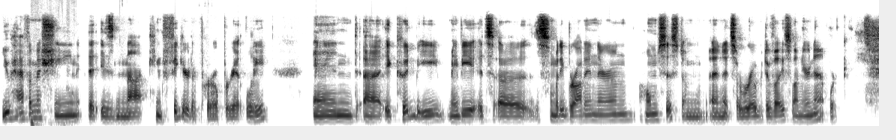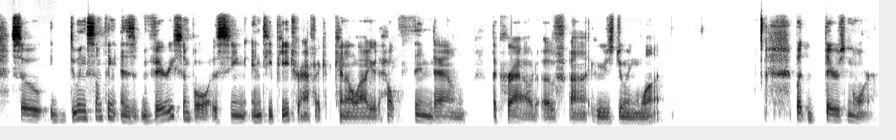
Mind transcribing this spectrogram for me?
you have a machine that is not configured appropriately and uh, it could be maybe it's uh, somebody brought in their own home system and it's a rogue device on your network. So, doing something as very simple as seeing NTP traffic can allow you to help thin down the crowd of uh, who's doing what. But there's more.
